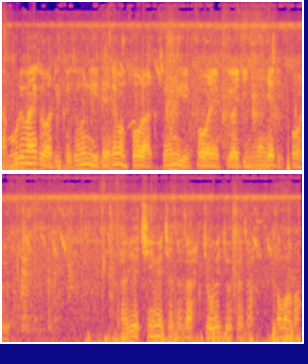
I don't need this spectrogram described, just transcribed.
ဒါမိုးရမိုင်းဆိုတော့ဒီကစုံးကြီးလေထဲမှာပေါ်တာကစုံးကြီးပေါ်တယ်ပြီးတော့ဒီညံရက်တွေပေါ်တယ်ဒါလေးချင်းမဲ့ချက်သားသားကြော်ပဲကြော်သားသားကောင်းပါပါ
